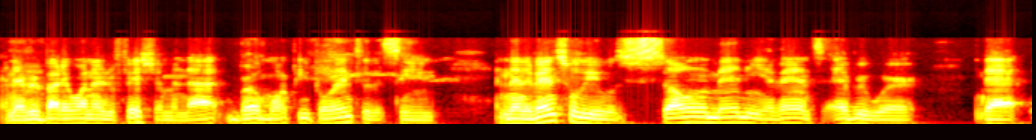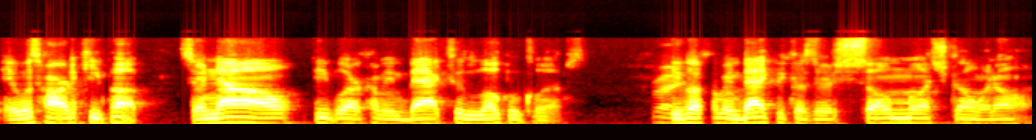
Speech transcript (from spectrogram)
and everybody wanted to fish them, and that brought more people into the scene. And then eventually it was so many events everywhere that it was hard to keep up. So now people are coming back to the local clubs. Right. People are coming back because there's so much going on.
